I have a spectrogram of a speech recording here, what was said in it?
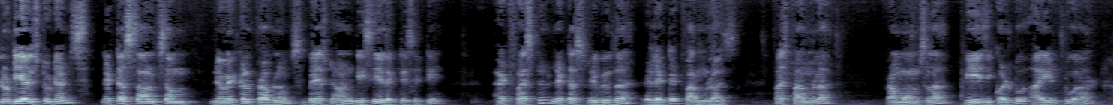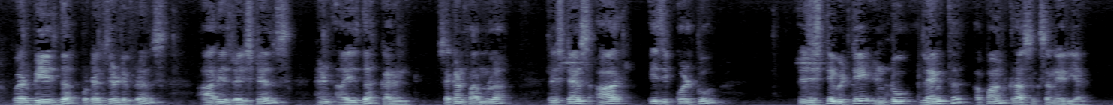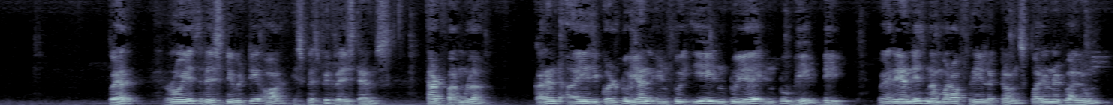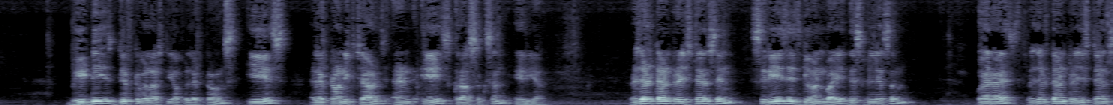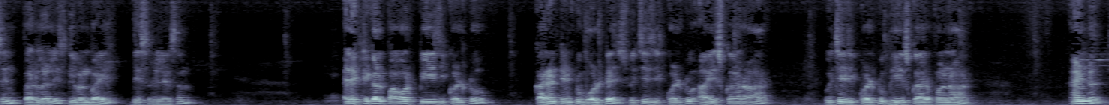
Hello dear students, let us solve some numerical problems based on DC electricity. At first, let us review the related formulas. First formula from Ohm's law, V is equal to I into R, where V is the potential difference, R is resistance and I is the current. Second formula, resistance R is equal to resistivity into length upon cross section area where rho is resistivity or specific resistance. Third formula, current I is equal to N into E into A into V D, where N is number of free electrons per unit volume, Vd is drift velocity of electrons, E is electronic charge and A is cross-section area. Resultant resistance in series is given by this relation whereas resultant resistance in parallel is given by this relation electrical power P is equal to current into voltage which is equal to I square R which is equal to V square upon R and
